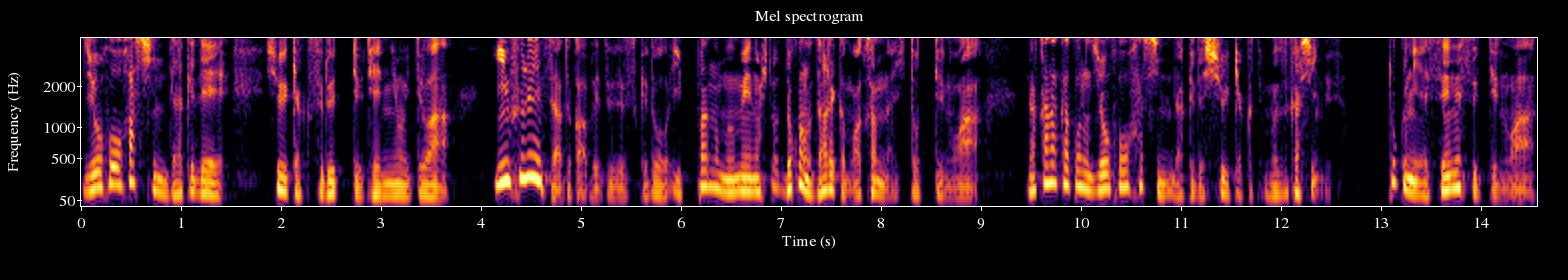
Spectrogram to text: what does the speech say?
情報発信だけで集客するっていう点においては、インフルエンサーとかは別ですけど、一般の無名の人、どこの誰かもわかんない人っていうのは、なかなかこの情報発信だけで集客って難しいんですよ。特に SNS っていうのは、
